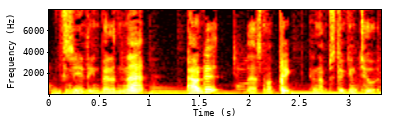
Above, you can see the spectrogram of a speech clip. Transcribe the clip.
If you see anything better than that, pound it. That's my pick, and I'm sticking to it.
